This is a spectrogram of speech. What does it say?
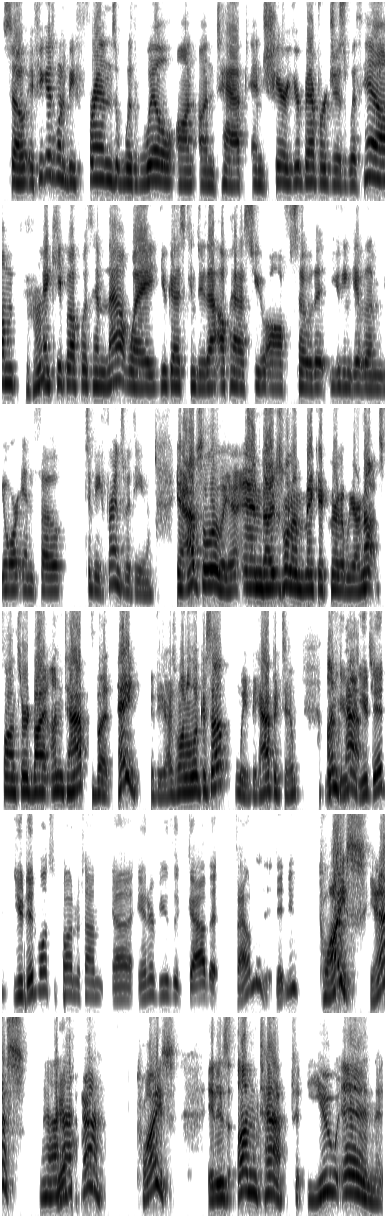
So if you guys want to be friends with Will on Untappd and share your beverages with him Mhm. and keep up with him that way, you guys can do that. I'll pass you off so that you can give them your info to be friends with you. Yeah, absolutely. And I just want to make it clear that we are not sponsored by Untappd, but hey, if you guys want to look us up, we'd be happy to. But you, Untappd. you did you did once upon a time uh, interview the guy that founded it, didn't you? Twice. Yes. Yeah. Yeah. Twice. It is Untappd. U N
